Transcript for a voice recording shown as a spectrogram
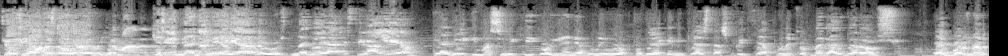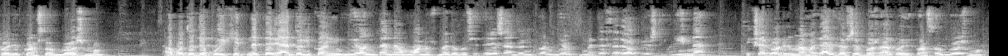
Και όχι αυτό μόνο το στη 80% Γερμανία. και στην Αγγλία παντού. Στην Αγγλία και στη Γαλλία. η αγγλική βασιλική οικογένεια που είναι ιδιοκτήτρια και νοικιάζει τα σπίτια που είναι και ο μεγαλύτερος έμπορος ναρκωτικών στον κόσμο από τότε που είχε την εταιρεία Ανατολικών Ινδιών ήταν ο μόνος μέτωπος της εταιρείας Ανατολικών Ινδιών που μετέφερε όπιο στην Κίνα και εξακολουθεί να είναι ο μεγαλύτερος έμπορος ναρκωτικών στον κόσμο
